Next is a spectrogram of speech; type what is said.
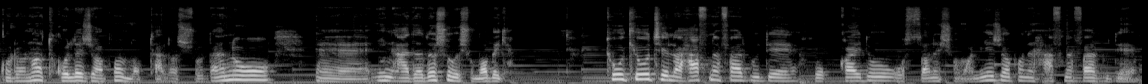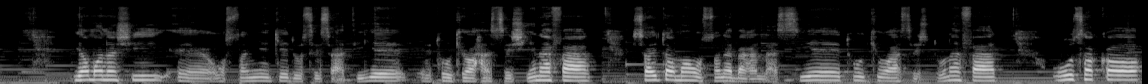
کرونا تو کل ژاپن مبتلا شدن و این عدداش رو به شما بگم. توکیو 47 نفر بوده هوکایدو استان شمالی ژاپن 7 نفر بوده. یاماناشی استانیه که دو سه ساعتی توکیو هستش یه نفر. سایتاما استان بغل دستی توکیو هستش دو نفر. اوساکا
